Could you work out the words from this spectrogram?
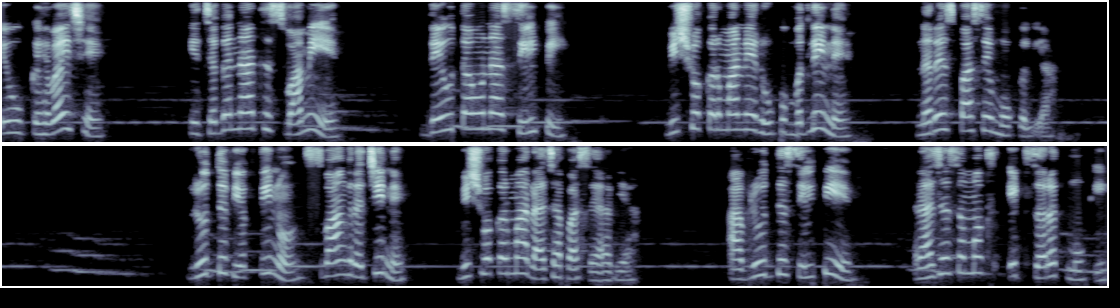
એવું કહેવાય છે કે જગન્નાથ સ્વામીએ દેવતાઓના શિલ્પી વિશ્વકર્માને રૂપ બદલીને નરેશ પાસે મોકલ્યા. વૃદ્ધ વ્યક્તિનો સ્વાંગ રચીને વિશ્વકર્મા રાજા પાસે આવ્યા. આ વૃદ્ધ શિલ્પીએ રાજા સમક્ષ એક શરત મૂકી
